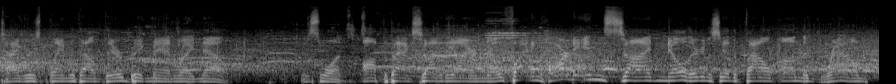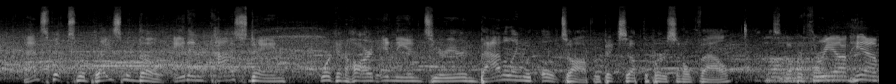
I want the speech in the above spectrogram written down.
Tigers playing without their big man right now. This one off the backside of the iron, no. Fighting hard inside, no. They're going to say the foul on the ground. That's Phipps' replacement, though. Aiden Costain working hard in the interior and battling with Olthoff, who picks up the personal foul. It's number three on him.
